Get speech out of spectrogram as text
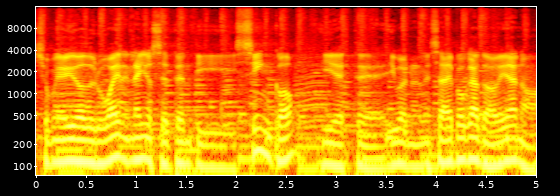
yo me he ido de Uruguay en el año 75 y este y bueno, en esa época todavía no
